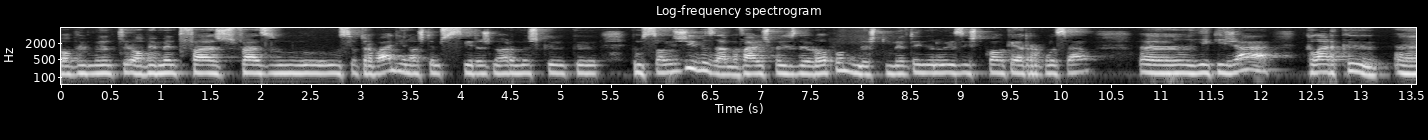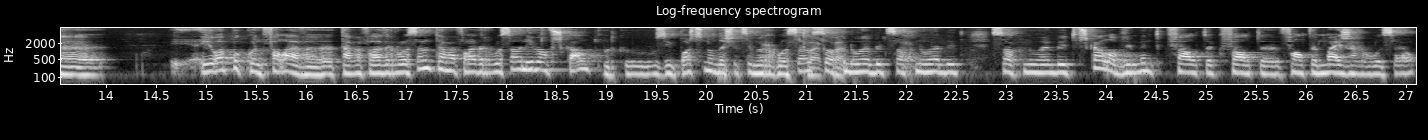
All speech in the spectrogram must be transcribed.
obviamente, obviamente faz, faz o, o, seu trabalho e nós temos que seguir as normas que, que, que nos são exigidas. Há vários países da Europa onde neste momento ainda não existe qualquer regulação uh, e aqui já há. Claro que uh, eu há pouco, quando falava, estava a falar de regulação, estava a falar de regulação a nível fiscal, porque os impostos não deixam de ser uma regulação, claro, só, claro. Que no âmbito, só que no âmbito, só que no âmbito fiscal, obviamente que falta, que falta, falta mais regulação,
